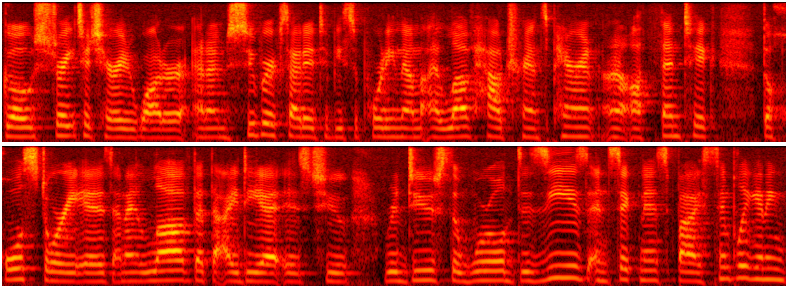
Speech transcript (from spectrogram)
go straight to Charity Water, and I'm super excited to be supporting them. I love how transparent and authentic the whole story is, and I love that the idea is to reduce the world disease and sickness by simply getting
